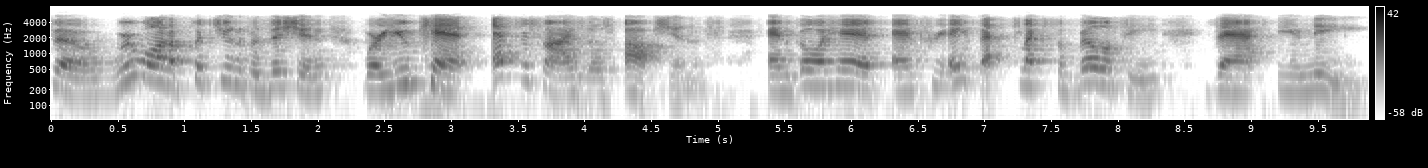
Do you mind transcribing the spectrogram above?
So, we want to put you in a position where you can exercise those options and go ahead and create that flexibility that you need.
